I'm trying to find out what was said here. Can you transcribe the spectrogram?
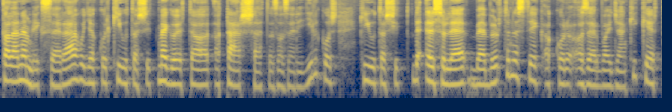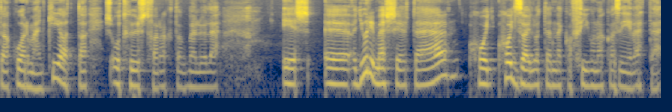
talán emlékszel rá, hogy akkor kiutasít, megölte a, a társát az azeri gyilkos, kiutasít, de először le bebörtönözték, akkor Azerbajdzsán kikérte, a kormány kiadta, és ott hőst faragtak belőle. És a Gyuri mesélte el, hogy hogy zajlott ennek a fiúnak az élete.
